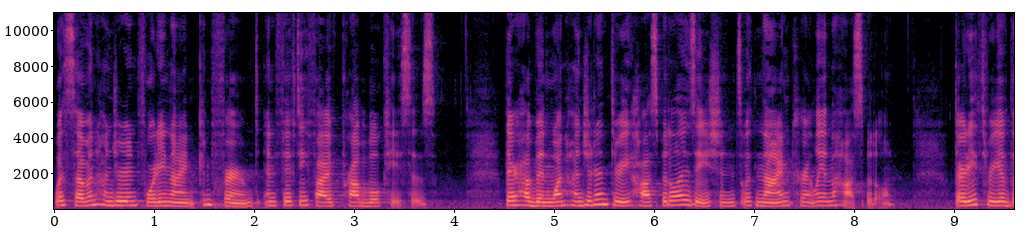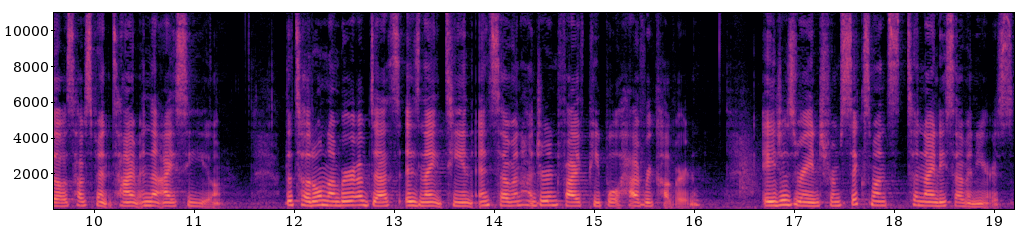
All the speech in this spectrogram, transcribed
with 749 confirmed and 55 probable cases. There have been 103 hospitalizations, with 9 currently in the hospital. 33 of those have spent time in the ICU. The total number of deaths is 19 and 705 people have recovered. Ages range from 6 months to 97 years.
